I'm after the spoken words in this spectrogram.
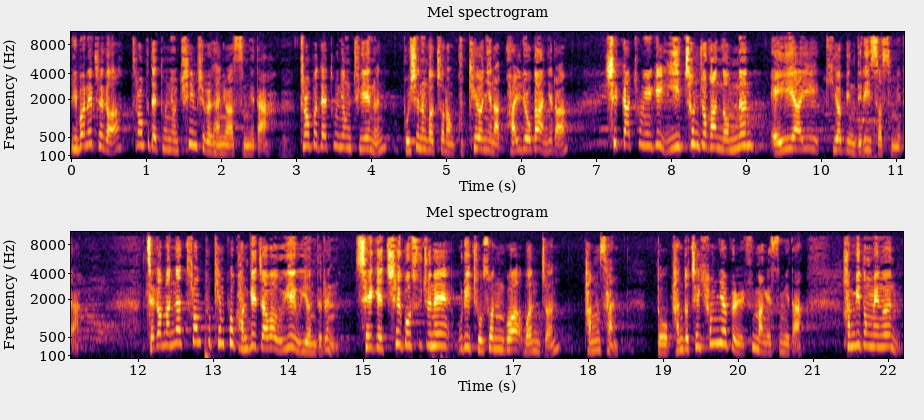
이번에 제가 트럼프 대통령 취임식을 다녀왔습니다. 트럼프 대통령 뒤에는 보시는 것처럼 국회의원이나 관료가 아니라 시가총액이 2천조가 넘는 AI 기업인들이 있었습니다. 제가 만난 트럼프 캠프 관계자와 의회 의원들은 세계 최고 수준의 우리 조선과 원전, 방산, 또 반도체 협력을 희망했습니다. 한미동맹은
